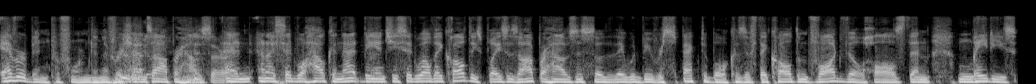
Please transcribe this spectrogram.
ever been performed in the Vergennes Opera House. right. And and I said, well, how can that be? And she said, well, they called these places opera houses so that they would be respectable. Because if they called them vaudeville halls, then ladies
